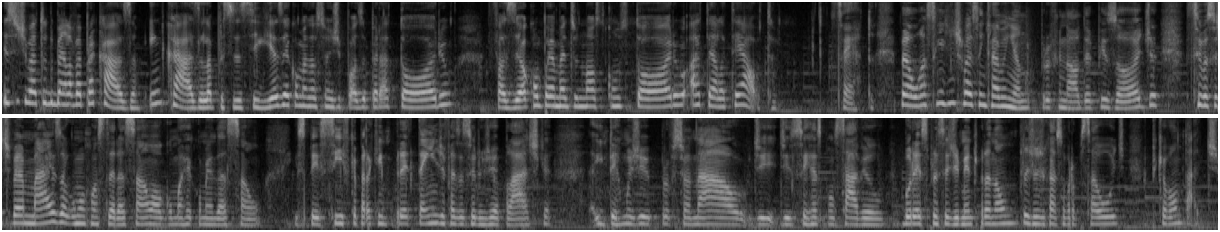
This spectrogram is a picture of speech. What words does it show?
E se estiver tudo bem, ela vai para casa. Em casa, ela precisa seguir as recomendações de pós-operatório, fazer o acompanhamento do nosso consultório até ela ter alta. Certo. Bom, assim a gente vai se encaminhando para o final do episódio. Se você tiver mais alguma consideração, alguma recomendação específica para quem pretende fazer cirurgia plástica, em termos de profissional, de, de ser responsável por esse procedimento para não prejudicar a sua própria saúde, fique à vontade.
